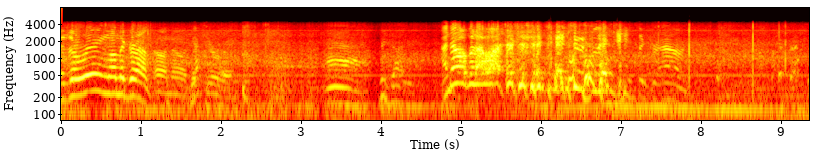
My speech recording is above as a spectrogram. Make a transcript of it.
There's a ring on the ground. Oh no, that's your ring. Ah. we got it. I know, but I want to continue licking the ground. What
